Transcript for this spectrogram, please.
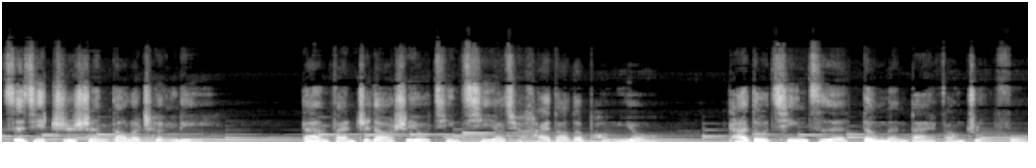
自己只身到了城里，但凡知道谁有近期要去海岛的朋友，他都亲自登门拜访嘱咐。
